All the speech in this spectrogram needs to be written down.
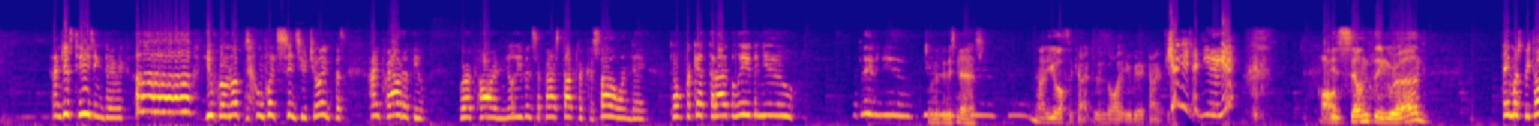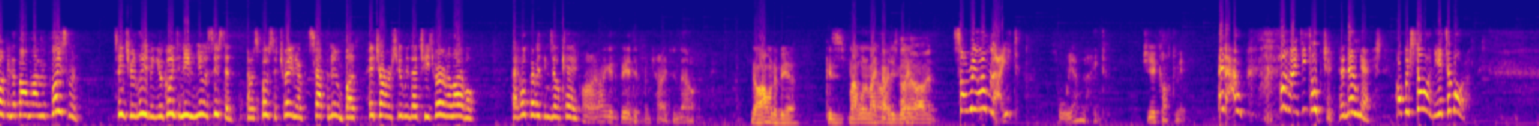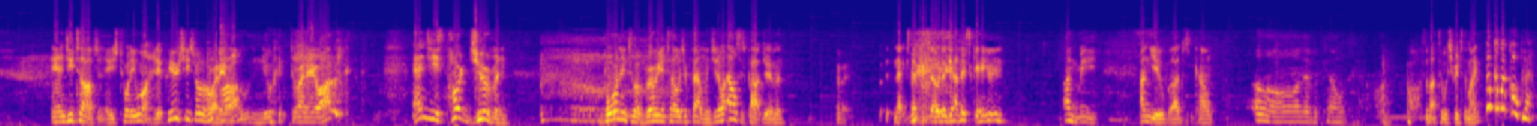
I'm just teasing, Derek. Ah, you've grown up too much since you joined us. I'm proud of you. Work hard and you'll even surpass Dr. Kasal one day. Don't forget that I believe in you. I believe in you. Do you want to be this nurse? no, you lost the character. This is all you'll be a character. Yeah. Oh, Is something wrong? They must be talking about my replacement. Since you're leaving, you're going to need a new assistant. I was supposed to train her this afternoon, but HR assured me that she's very reliable. I hope everything's okay. Alright, I get to be a different character now. No, I want to be a. Because one of my characters I going. know, I mean, Sorry I'm late. Sorry I'm late. She a cockney. Hello, I'm Andy Thompson, the new nurse. I'll be starting here tomorrow. Angie Thompson, age 21. It appears she's from Hope 21? Hospital. New 21? Angie is part German. Born into a very intelligent family. Do you know what else is part German? Next episode of Gadus Gaming. and me. And you, but that doesn't count. Oh, I never count. Oh, it's about to whisper into the mic. Look at my cobbler.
